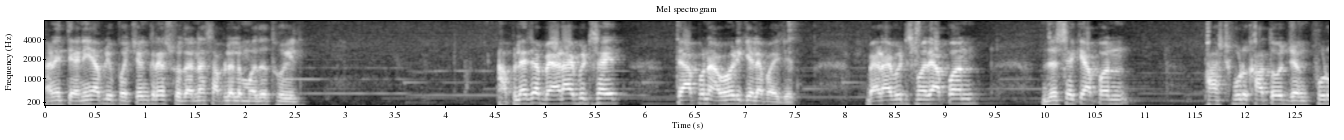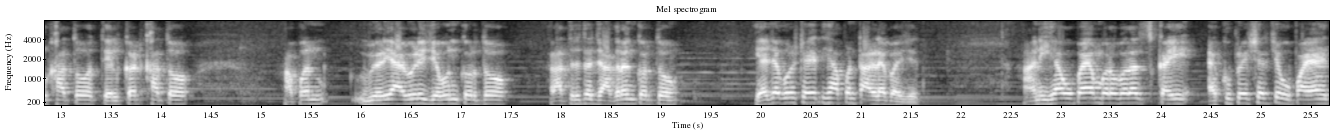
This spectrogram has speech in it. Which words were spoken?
आणि त्याने आपली पचनक्रिया सुधारण्यास आपल्याला मदत होईल. आपल्या ज्या बॅड हॅबिट्स आहेत त्या आपण अवॉइड केल्या पाहिजेत. बॅड हॅबिट्समध्ये आपण जसे की आपण फास्ट फूड खातो जंक फूड खातो तेलकट खातो आपण वेळी आवेळी जेवण करतो रात्रीचं जागरण करतो या ज्या गोष्टी आहेत ह्या आपण टाळल्या पाहिजेत. आणि ह्या उपायांबरोबरच काही ॲक्युप्रेशरचे उपाय आहेत.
